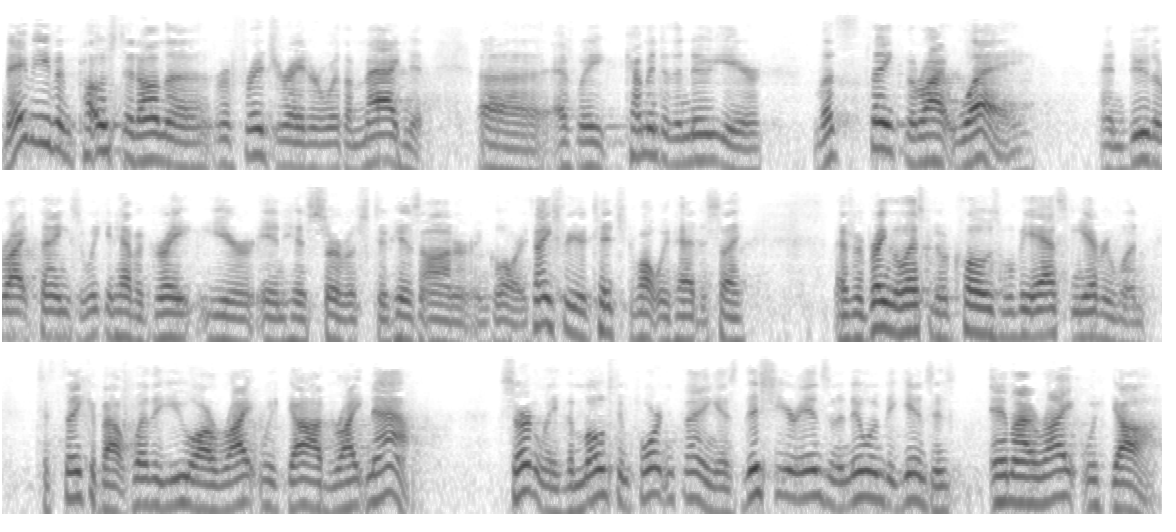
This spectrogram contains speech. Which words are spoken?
Maybe even post it on the refrigerator with a magnet uh, as we come into the new year. Let's think the right way and do the right things, and we can have a great year in His service to His honor and glory. Thanks for your attention to what we've had to say. As we bring the lesson to a close, we'll be asking everyone to think about whether you are right with God right now. Certainly, the most important thing as this year ends and a new one begins is, am I right with God?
